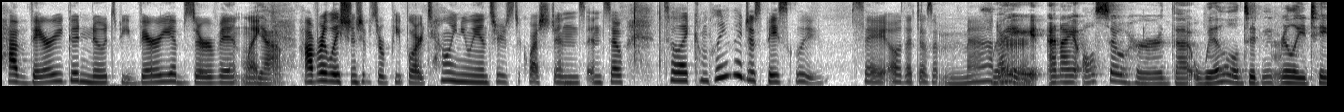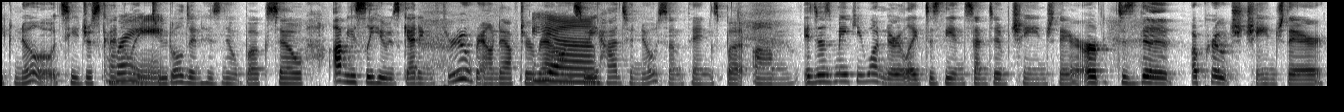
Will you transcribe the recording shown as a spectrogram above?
have very good notes, be very observant, like Yeah. have relationships where people are telling you answers to questions. And so to like completely just basically say, "Oh, that doesn't matter." Right. And I also heard that Will didn't really take notes. He just kind of Right. like doodled in his notebook. So obviously he was getting through round after round, so he had to know some things, but um it does make you wonder like does the incentive change there or does the approach change there?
